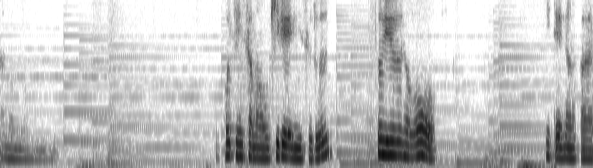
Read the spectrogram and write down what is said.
あの、個人様をきれいにするというのを見てなんか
